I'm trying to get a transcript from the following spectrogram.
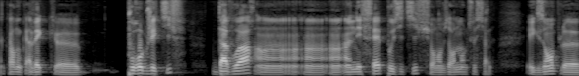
D'accord? Donc avec euh, pour objectif d'avoir un, effet positif sur l'environnement social. Exemple, euh,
